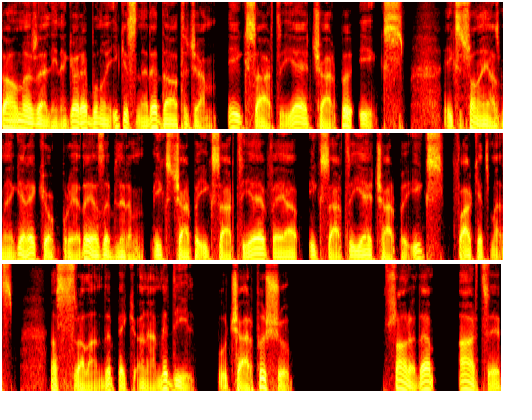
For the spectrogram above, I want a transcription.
Dağılma özelliğine göre bunu ikisine de dağıtacağım. x artı y çarpı x. x'i sona yazmaya gerek yok, buraya da yazabilirim. x çarpı x artı y veya x artı y çarpı x fark etmez. Nasıl sıralandı pek önemli değil. Bu çarpı şu. Sonra da artı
